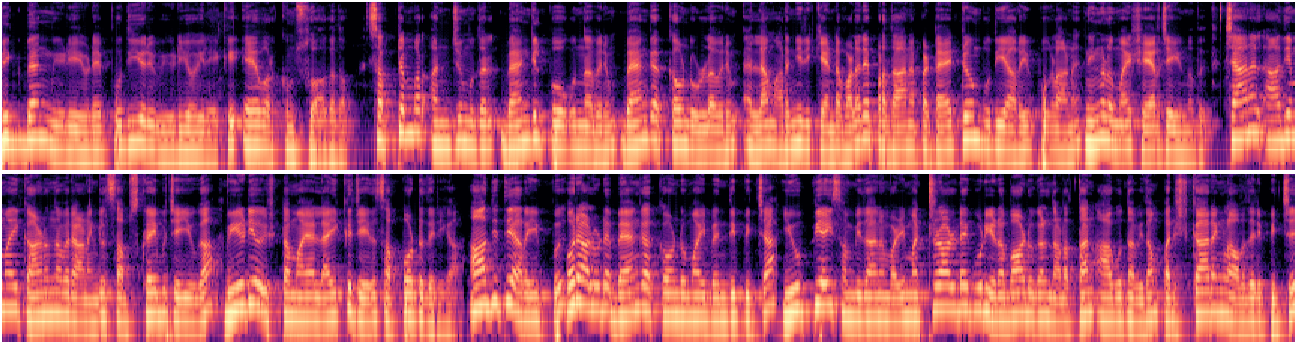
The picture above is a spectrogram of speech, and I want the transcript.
ബിഗ് ബാങ് മീഡിയയുടെ പുതിയൊരു വീഡിയോയിലേക്ക് ഏവർക്കും സ്വാഗതം. സെപ്റ്റംബർ അഞ്ച് മുതൽ ബാങ്കിൽ പോകുന്നവരും ബാങ്ക് അക്കൗണ്ട് ഉള്ളവരും എല്ലാം അറിഞ്ഞിരിക്കേണ്ട വളരെ പ്രധാനപ്പെട്ട ഏറ്റവും പുതിയ അറിയിപ്പുകളാണ് നിങ്ങളുമായി ഷെയർ ചെയ്യുന്നത്. ചാനൽ ആദ്യമായി കാണുന്നവരാണെങ്കിൽ സബ്സ്ക്രൈബ് ചെയ്യുക വീഡിയോ ഇഷ്ടമായ ലൈക്ക് ചെയ്ത് സപ്പോർട്ട് തരിക. ആദ്യത്തെ അറിയിപ്പ് ഒരാളുടെ ബാങ്ക് അക്കൗണ്ടുമായി ബന്ധിപ്പിച്ച യു സംവിധാനം വഴി മറ്റൊരാളുടെ കൂടി ഇടപാടുകൾ നടത്താൻ ആകുന്ന വിധം പരിഷ്കാരങ്ങൾ അവതരിപ്പിച്ച്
